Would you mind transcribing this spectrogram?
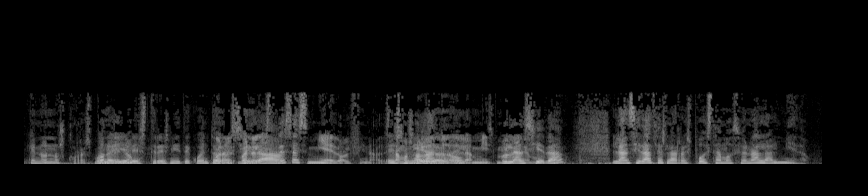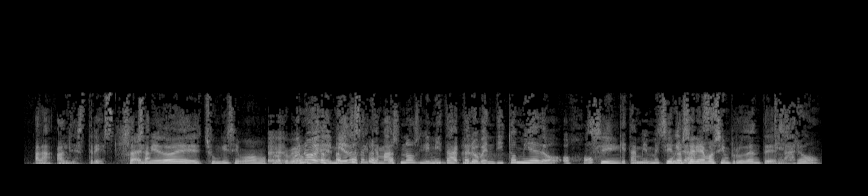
que no nos corresponden. Bueno, y el ¿no? estrés ni te cuento, Bueno, la bueno, el ansiedad. estrés es miedo al final. Es Estamos miedo, hablando ¿no? de la misma. ¿Y la ansiedad? emoción. La ansiedad es la respuesta emocional al miedo. al estrés. O sea, el miedo es chunguísimo, vamos, por lo que eh, veo. Bueno, el miedo es el que más nos limita, pero bendito miedo, ojo, que también me Si no cuidas. seríamos imprudentes. Claro.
